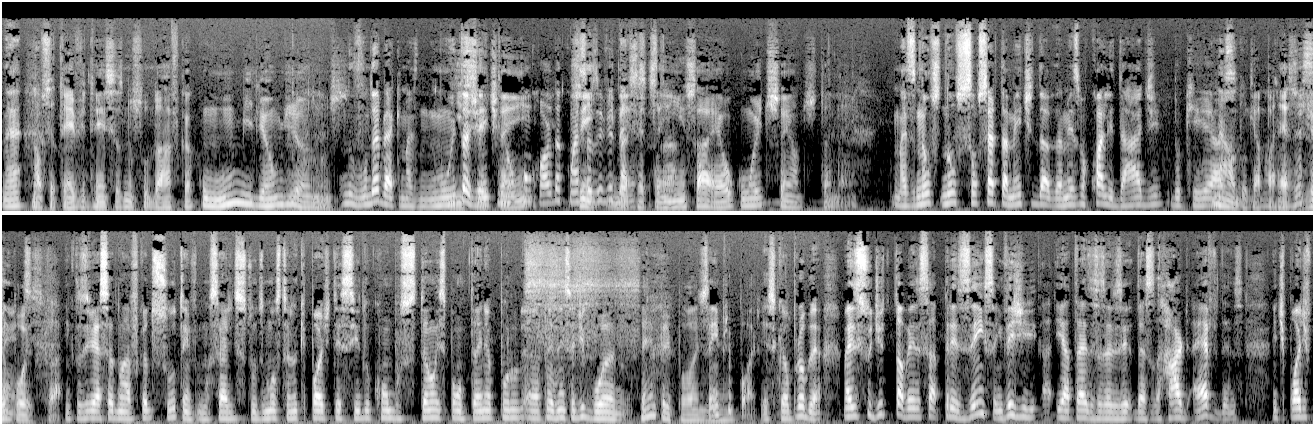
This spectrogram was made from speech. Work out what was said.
né? Não, você tem evidências no sul da África com um milhão de anos. No Wunderberg, mas muita E você gente tem- não concorda com Sim, essas Mas evidências. você tem tá? em Israel com 800 também. Mas não, não são certamente da, da mesma qualidade do que as Não, do que aparece depois, claro. Inclusive essa do África do Sul tem uma série de estudos mostrando que pode ter sido combustão espontânea por eh, presença de guano. Sempre pode. Sempre né? pode, esse é o problema. Mas isso dito, talvez essa presença, em vez de ir atrás dessas, dessas hard evidence, a gente pode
